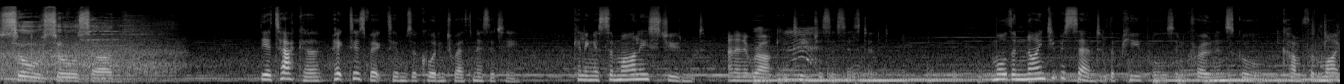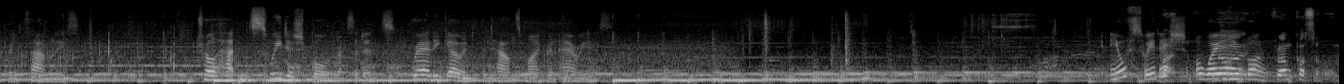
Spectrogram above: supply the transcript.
so, so sad. The attacker picked his victims according to ethnicity, killing a Somali student and an Iraqi teacher's assistant. More than 90% of the pupils in Kronan School come from migrant families. Trollhättan's Swedish born residents rarely go into the town's migrant areas. You're Swedish, or where are you born? From Kosovo.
